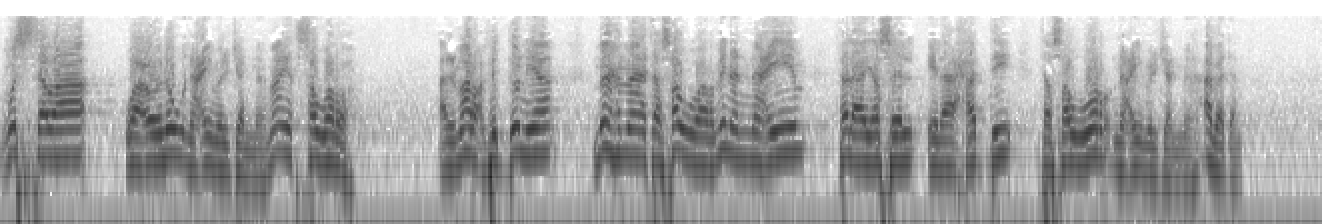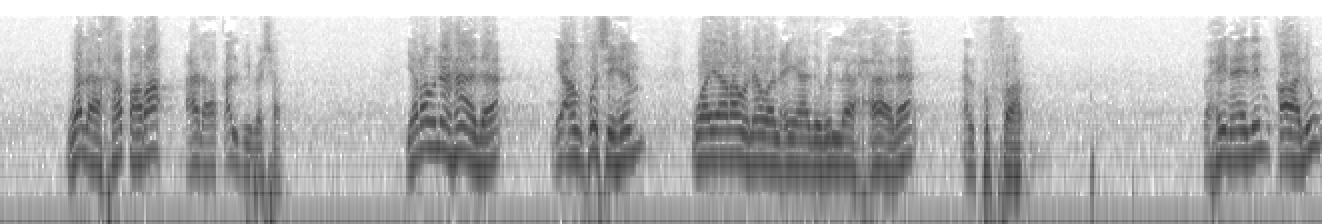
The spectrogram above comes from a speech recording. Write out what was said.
مستوى وعلو نعيم الجنة. ما يتصوره المرء في الدنيا مهما تصور من النعيم فلا يصل إلى حد تصور نعيم الجنة ابدا. ولا خطر على قلب بشر. يرون هذا لأنفسهم ويرون والعياذ بالله حال الكفار. فحينئذ قالوا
